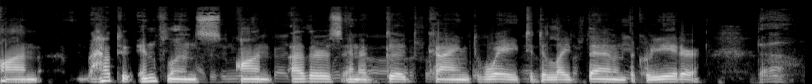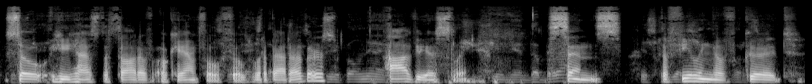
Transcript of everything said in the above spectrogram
on how to influence on others in a good, kind way to delight them and the Creator. So he has the thought of, okay, I'm fulfilled. What about others? Obviously, since the feeling of good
